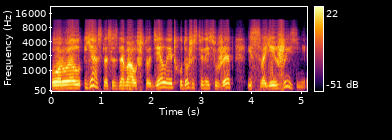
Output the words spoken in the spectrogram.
Оруэлл ясно сознавал, что делает художественный сюжет из своей жизни.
